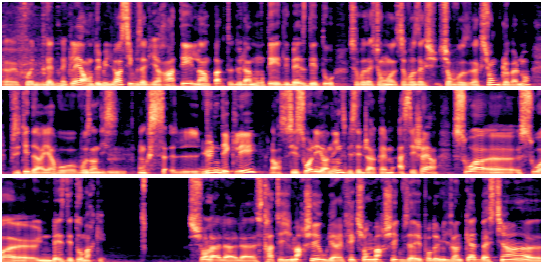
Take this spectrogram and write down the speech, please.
Il hein. faut être très très clair. En 2020, si vous aviez raté l'impact de la montée et des baisses des taux sur vos actions, sur vos actions, sur vos actions globalement, vous étiez derrière vos, indices. Mm. Donc l'une des clés, alors c'est soit les earnings, mais c'est déjà quand même assez cher, soit, soit une baisse des taux marqués sur la, stratégie de marché ou les réflexions de marché que vous avez pour 2024, Bastien, euh,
